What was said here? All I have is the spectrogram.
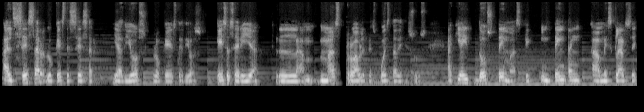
Al César lo que es de César y a Dios lo que es de Dios. Esa sería la más probable respuesta de Jesús. Aquí hay dos temas que intentan uh, mezclarse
